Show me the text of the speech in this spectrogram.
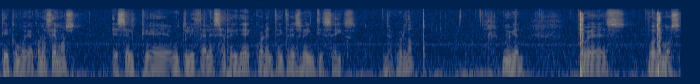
que como ya conocemos es el que utiliza el SRID 4326. ¿De acuerdo? Muy bien, pues podemos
